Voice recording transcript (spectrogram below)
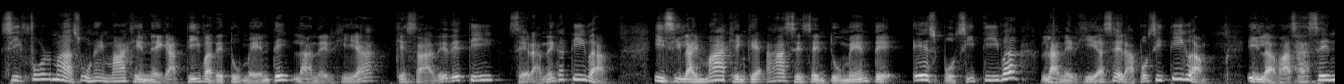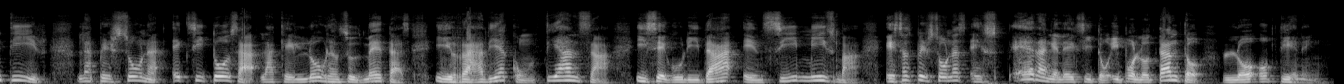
Si formas una imagen negativa de tu mente, la energía que sale de ti será negativa. Y si la imagen que haces en tu mente es positiva, la energía será positiva. Y la vas a sentir. La persona exitosa, la que logran sus metas, irradia confianza y seguridad en sí misma. Esas personas esperan el éxito y por lo tanto lo obtienen.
